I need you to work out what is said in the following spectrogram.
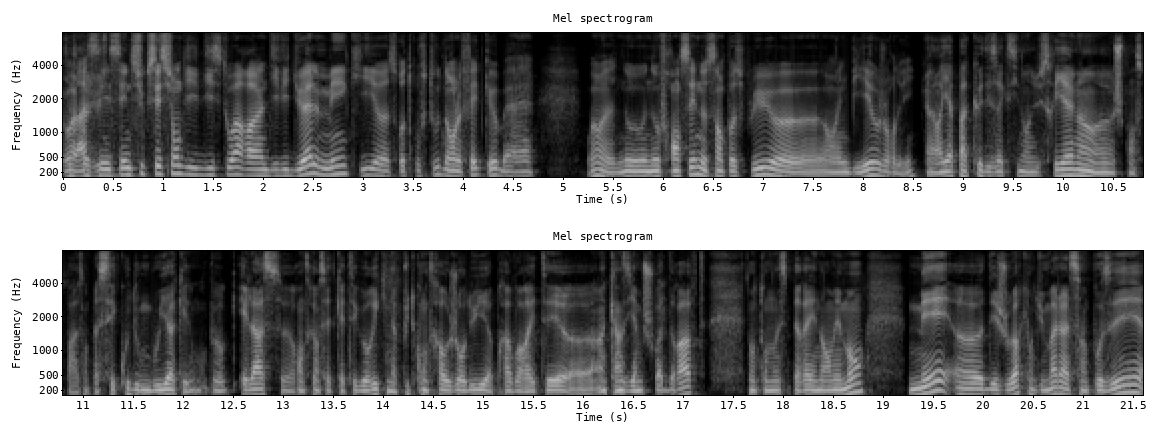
Voilà, c'est une succession d'histoires individuelles, mais qui se retrouvent toutes dans le fait que ben nos, Français ne s'imposent plus euh, en NBA aujourd'hui. Alors il n'y a pas que des accidents industriels. Hein. Euh, je pense par exemple à Sekou Doumbouya, qui on peut hélas rentrer dans cette catégorie, qui n'a plus de contrat aujourd'hui après avoir été euh, un 15e choix de draft, dont on espérait énormément. Mais des joueurs qui ont du mal à s'imposer.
